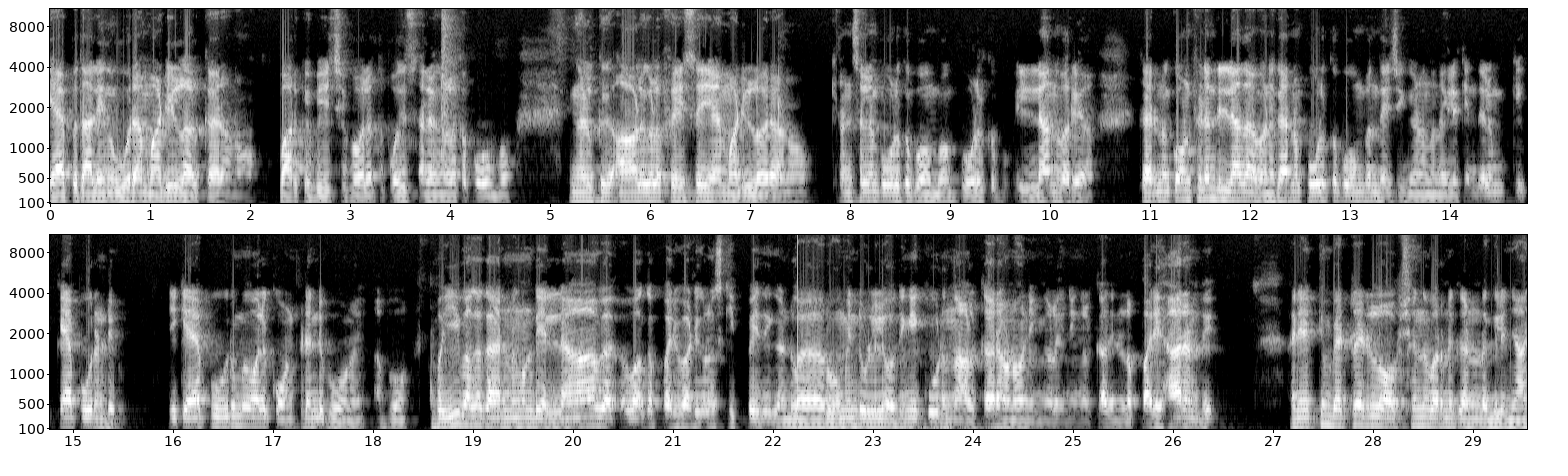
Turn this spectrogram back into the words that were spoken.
ക്യാപ്പ് തലേന്ന് ഊരാൻ മടിയുള്ള ആൾക്കാരാണോ? പാർക്ക് ബീച്ച് പോലത്തെ പൊതു സ്ഥലങ്ങളിലൊക്കെ പോകുമ്പോൾ നിങ്ങൾക്ക് ആളുകളെ ഫേസ് ചെയ്യാൻ മടിയുള്ളവരാണോ? ഫ്രണ്ട്സ് എല്ലാം പൂളിക്ക് പോകുമ്പോൾ പൂളിക്ക് ഇല്ല എന്ന് പറയാ. കാരണം കോൺഫിഡന്റ് ഇല്ലാതാവാണ്. കാരണം പോളിക്ക് പോകുമ്പോൾ എന്താ ചെയ്യണമെന്നുണ്ടെങ്കിൽ എന്തെങ്കിലും ക്യാപ്പ് ഊരേണ്ടി വരും. ഈ ക്യാപ്പ് ഊരുമ്പോൾ പോലെ കോൺഫിഡന്റ് പോവാണ്. അപ്പോൾ അപ്പോൾ ഈ വക കാരണം കൊണ്ട് എല്ലാ വക പരിപാടികളും സ്കിപ്പ് ചെയ്ത് കണ്ട് റൂമിന്റെ ഉള്ളിൽ ഒതുങ്ങി കൂടുന്ന ആൾക്കാരാണോ നിങ്ങൾ? നിങ്ങൾക്ക് അതിനുള്ള പരിഹാരമുണ്ട് അതിന് ഏറ്റവും ബെറ്റർ ആയിട്ടുള്ള ഓപ്ഷൻ എന്ന് പറഞ്ഞിട്ടുണ്ടെങ്കിൽ ഞാൻ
